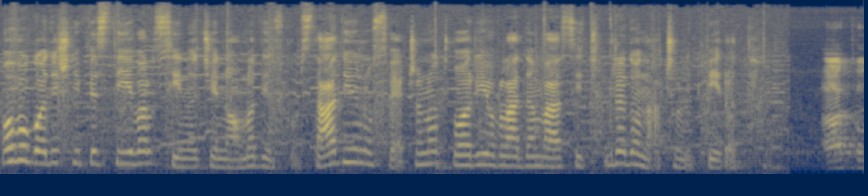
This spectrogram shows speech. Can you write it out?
ovogodišnji festival sinoć je na Omladinskom stadionu svečano otvorio Vladan Vasić, gradonačelnik Pirota. Ako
